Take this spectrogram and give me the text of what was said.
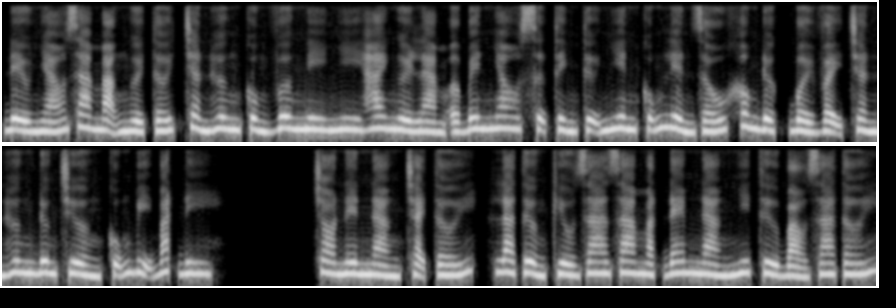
Đều nháo ra mạng người tới, Trần Hưng cùng Vương Ni Nhi hai người làm ở bên nhau sự tình tự nhiên cũng liền giấu không được bởi vậy Trần Hưng đương trường cũng bị bắt đi. Cho nên nàng chạy tới, là tưởng Kiều ra ra mặt đem nàng Nhi Tử bảo ra tới.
